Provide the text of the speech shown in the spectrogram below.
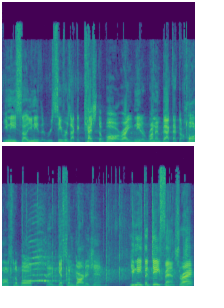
You need so you need the receivers that can catch the ball, right? You need a running back that can hold on to the ball and get some yardage in. You need the defense, right?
